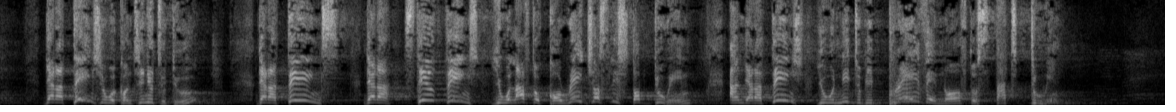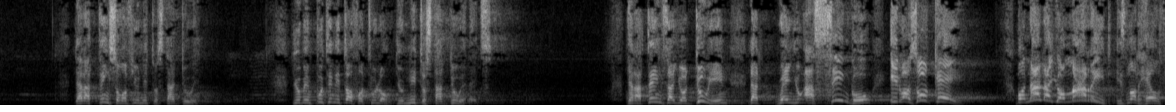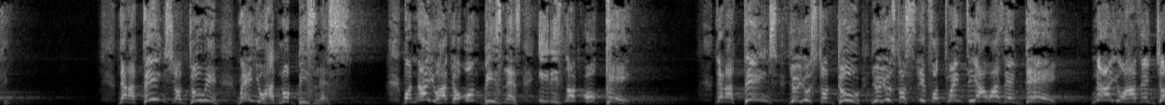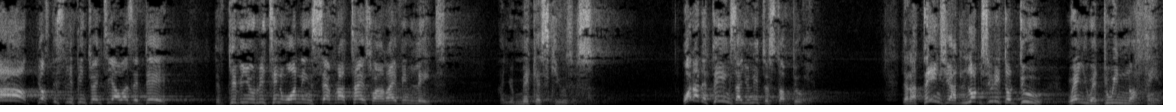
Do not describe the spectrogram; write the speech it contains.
there are things you will continue to do. There are things, there are still things you will have to courageously stop doing. And there are things you will need to be brave enough to start doing. There are things some of you need to start doing. You've been putting it off for too long. You need to start doing it. There are things that you're doing that when you are single, it was okay. But now that you're married, it's not healthy. There are things you're doing when you had no business. But now you have your own business. It is not okay. There are things you used to do. You used to sleep for 20 hours a day. Now you have a job. You're still sleeping 20 hours a day. They've given you written warnings several times for arriving late. And you make excuses. What are the things that you need to stop doing? There are things you had luxury to do when you were doing nothing.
